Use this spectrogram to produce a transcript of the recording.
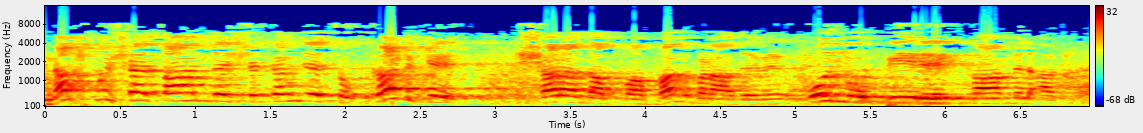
نفس شیطان دے شکنجے چو کٹ کے شرع دا پابند بنا دے وے انہوں پیرے کامل آکھا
